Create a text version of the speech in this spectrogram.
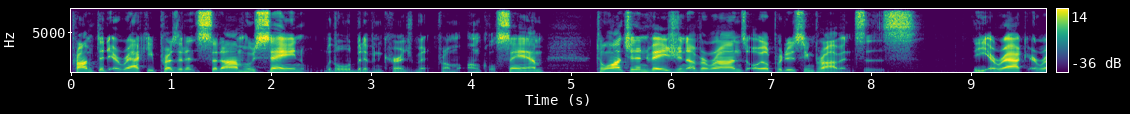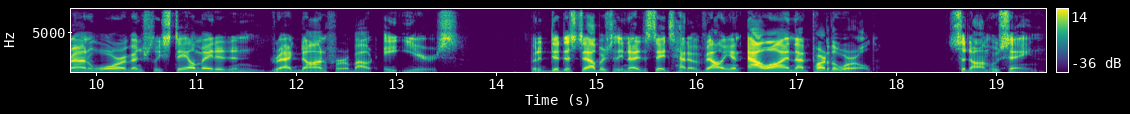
prompted Iraqi President Saddam Hussein, with a little bit of encouragement from Uncle Sam, to launch an invasion of Iran's oil producing provinces. The Iraq Iran war eventually stalemated and dragged on for about eight years. But it did establish the United States had a valiant ally in that part of the world Saddam Hussein.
